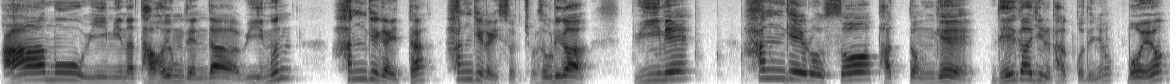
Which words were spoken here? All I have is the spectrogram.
아무 위임이나 다 허용된다. 위임은 한계가 있다. 한계가 있었죠. 그래서 우리가 위임의 한계로서 봤던 게 네 가지를 봤거든요. 뭐예요?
